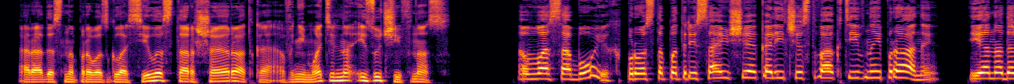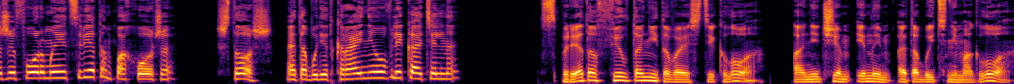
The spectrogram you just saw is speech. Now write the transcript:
— радостно провозгласила старшая Радка, внимательно изучив нас. «В вас обоих просто потрясающее количество активной праны, и она даже формой и цветом похожа. Что ж, это будет крайне увлекательно». Спрятав филтонитовое стекло, а ничем иным это быть не могло,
